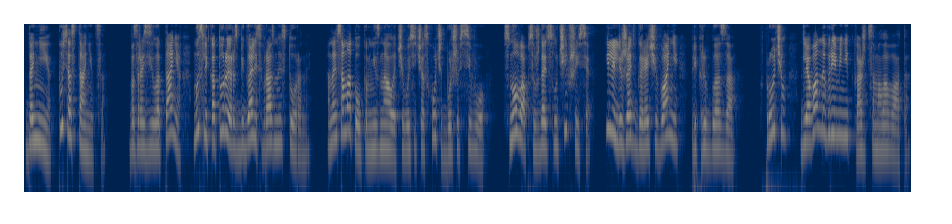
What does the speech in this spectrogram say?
«Да нет, пусть останется», – возразила Таня, мысли которой разбегались в разные стороны. Она и сама толком не знала, чего сейчас хочет больше всего. Снова обсуждать случившееся или лежать в горячей ванне, прикрыв глаза. Впрочем, для ванны времени кажется маловато.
